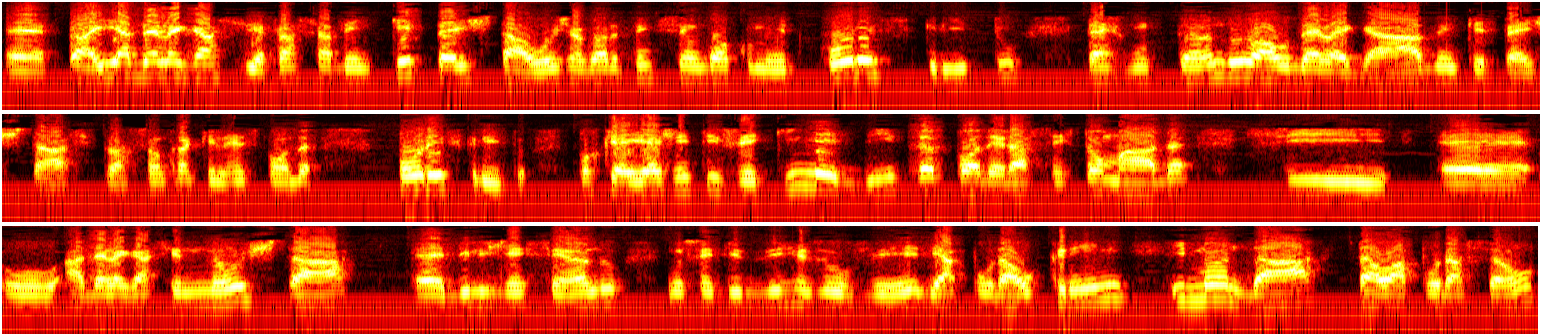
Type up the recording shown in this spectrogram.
é, aí a delegacia, para saber em que pé está hoje, agora tem que ser um documento por escrito, perguntando ao delegado em que pé está a situação, para que ele responda por escrito. Porque aí a gente vê que medida poderá ser tomada se é, o, a delegacia não está é, diligenciando no sentido de resolver, de apurar o crime e mandar tal apuração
